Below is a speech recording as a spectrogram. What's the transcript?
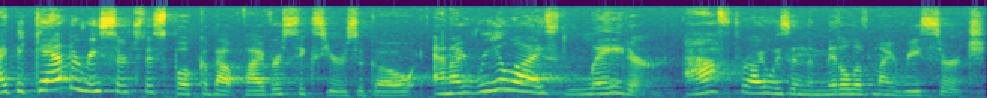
I began to research this book about five or six years ago, and I realized later, after I was in the middle of my research,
